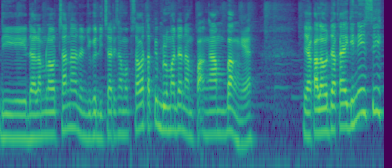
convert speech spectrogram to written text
di dalam laut sana dan juga dicari sama pesawat tapi belum ada nampak ngambang ya. Ya kalau udah kayak gini sih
